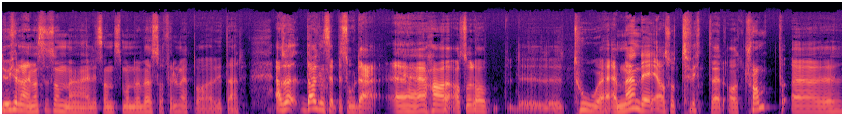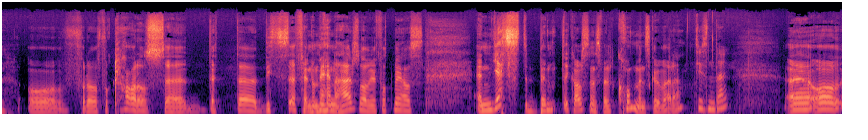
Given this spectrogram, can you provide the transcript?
Du er ikke den eneste som eh, er litt sånn smånervøs og følger med på dette. her. Altså, dagens episode eh, har altså da eh, to emner. Det er altså Twitter og Trump. Eh, og for å forklare oss eh, dette, disse fenomenene her, så har vi fått med oss en gjest. Bente Karlsnes, velkommen skal du være. Tusen takk. Uh, og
